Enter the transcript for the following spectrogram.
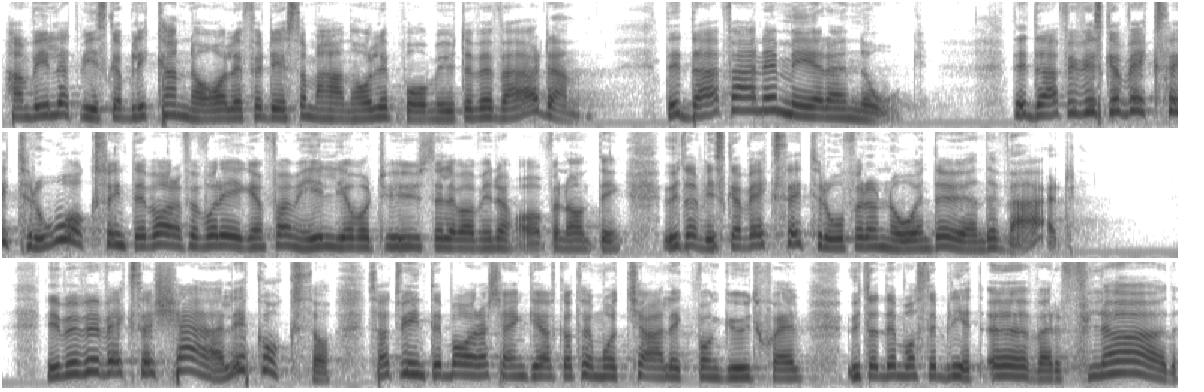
Han vill att vi ska bli kanaler för det som han håller på med utöver världen. Det är därför han är mera än nog. Det är därför vi ska växa i tro också, inte bara för vår egen familj och vårt hus eller vad vi nu har för någonting. Utan vi ska växa i tro för att nå en döende värld. Vi behöver växa kärlek också, så att vi inte bara tänker jag ska ta emot kärlek från Gud själv, utan det måste bli ett överflöd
